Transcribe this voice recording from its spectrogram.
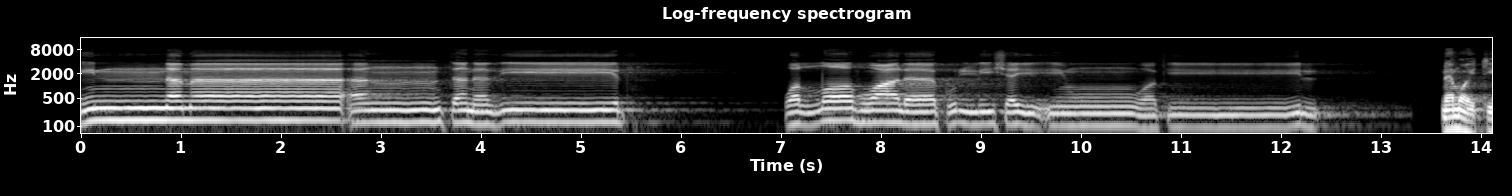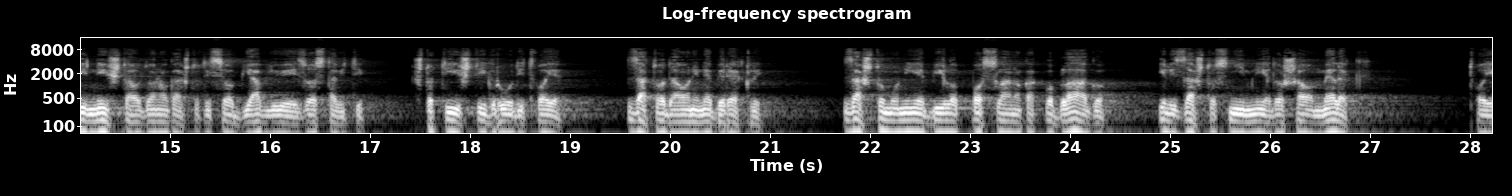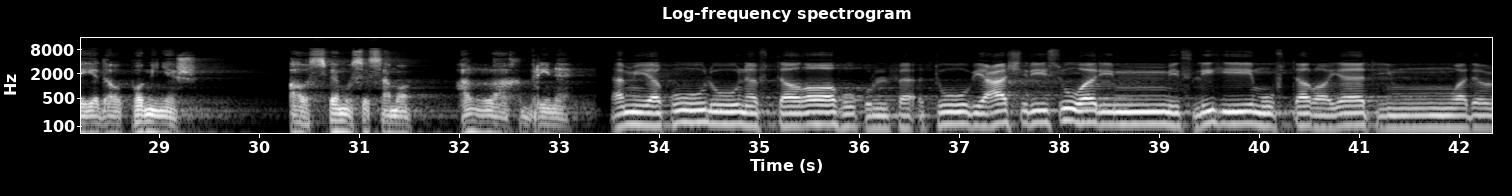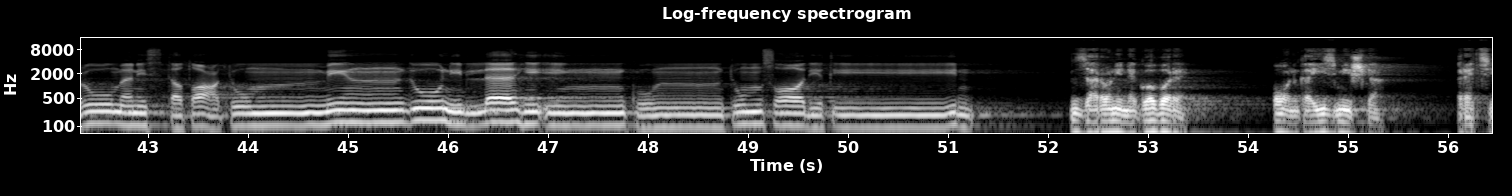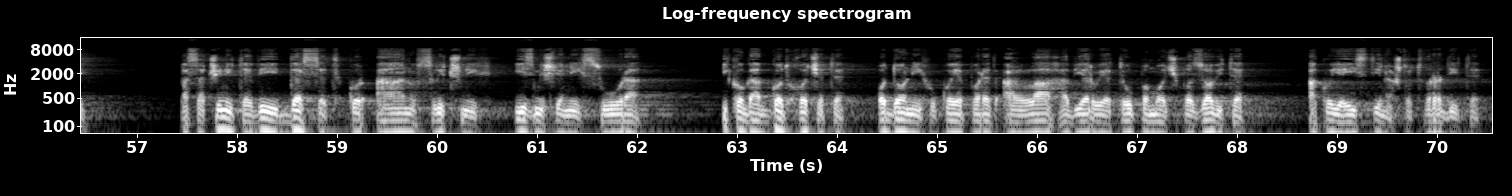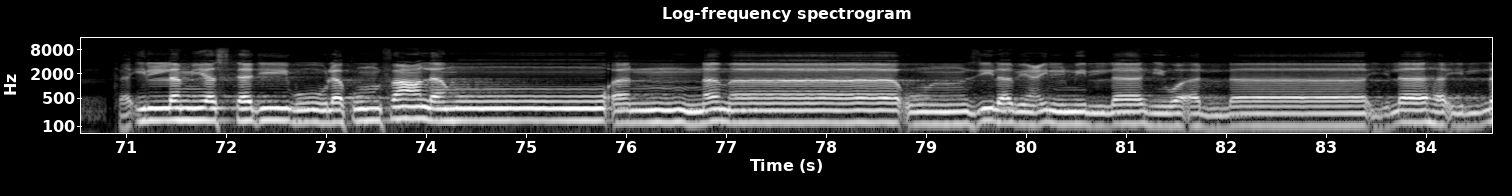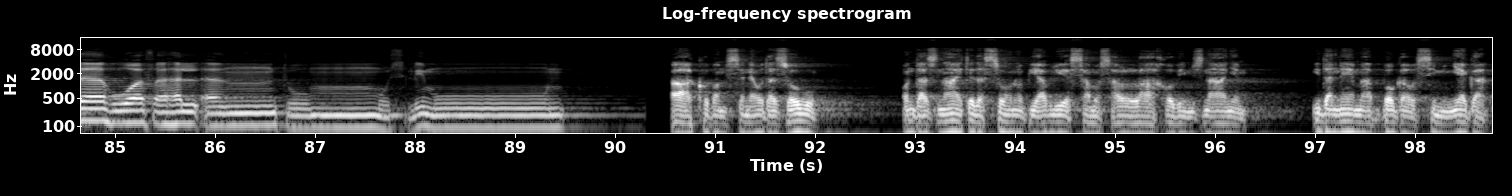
انما انت نذير والله على كل شيء وكيل Nemoj ti ništa od onoga što ti se objavljuje izostaviti, što tišti grudi tvoje, zato da oni ne bi rekli, zašto mu nije bilo poslano kakvo blago, ili zašto s njim nije došao melek, tvoje je da opominješ, a o svemu se samo Allah brine. أم يقولون افتراه قل فأتوا بعشر سور مثله مفتريات وادعوا من استطعتم من دون الله إن كنتم صادقين. Zar oni ne govore, on ga izmišlja, reci, pa sačinite vi deset Kur'anu sličnih izmišljenih sura i koga god hoćete od onih u koje pored Allaha vjerujete u pomoć pozovite, ako je istina što tvrdite. فإن لم يستجيبوا لكم فاعلموا أنما أنزل بعلم الله وأن لا إله إلا هو فهل أنتم مسلمون A ako vam se ne odazovu, onda znajte da se on objavljuje samo sa Allahovim znanjem i da nema Boga osim njega,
